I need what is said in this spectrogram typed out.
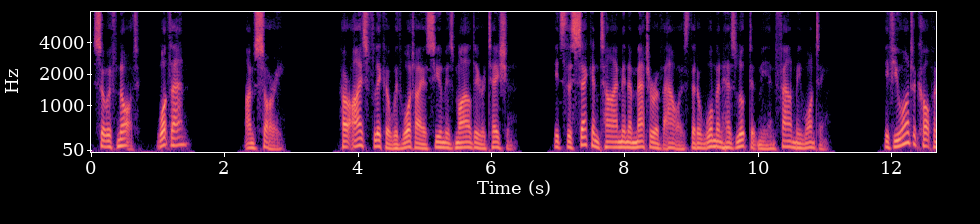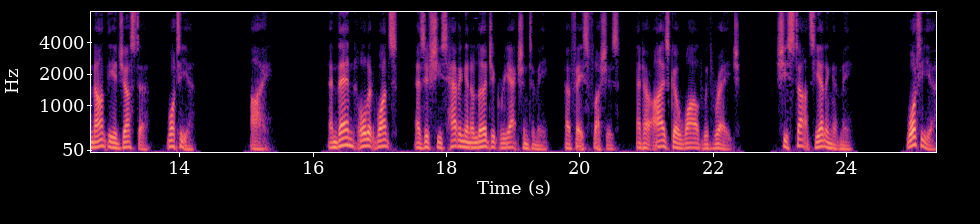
So if not, what then? I'm sorry. Her eyes flicker with what I assume is mild irritation. It's the second time in a matter of hours that a woman has looked at me and found me wanting. If you aren't a cop and aren't the adjuster, what are you? I. And then, all at once, as if she's having an allergic reaction to me, her face flushes, and her eyes go wild with rage. She starts yelling at me. What are you,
